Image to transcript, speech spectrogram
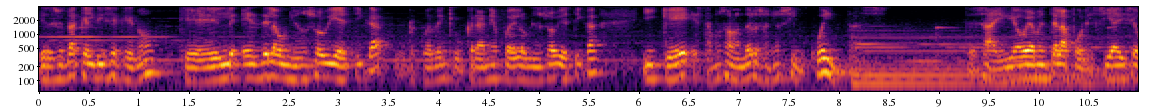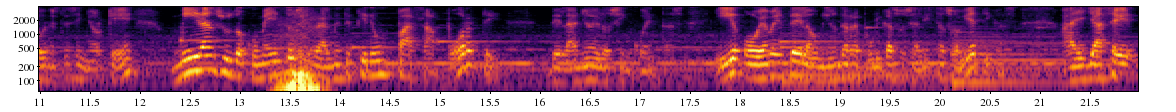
y resulta que él dice que no, que él es de la Unión Soviética, recuerden que Ucrania fue de la Unión Soviética y que estamos hablando de los años 50. Entonces ahí obviamente la policía dice, bueno, este señor que miran sus documentos y realmente tiene un pasaporte del año de los 50 y obviamente de la Unión de Repúblicas Socialistas Soviéticas. Ahí ya se,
